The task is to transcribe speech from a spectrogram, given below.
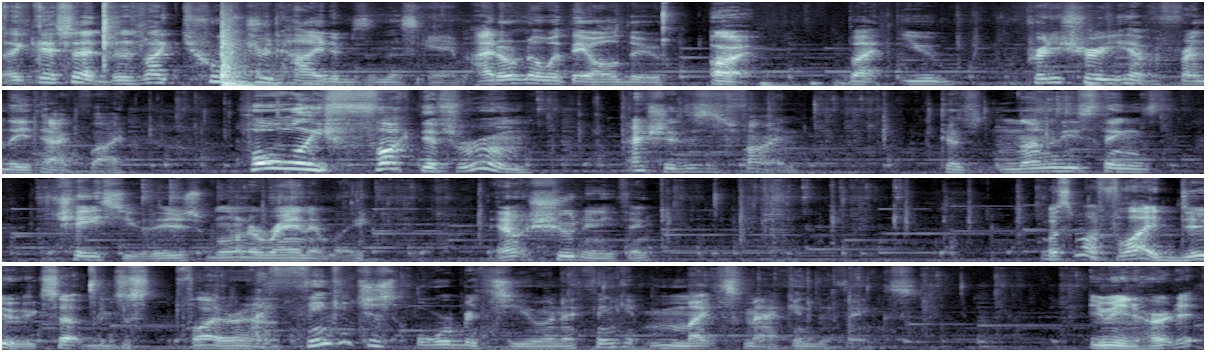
Like I said, there's like 200 items in this game. I don't know what they all do, Alright. but you pretty sure you have a friendly attack fly. Holy fuck, this room! Actually, this is fine. Because none of these things chase you. They just wander randomly. They don't shoot anything. What's my fly do except just fly around? I think it just orbits you, and I think it might smack into things. You mean hurt it?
